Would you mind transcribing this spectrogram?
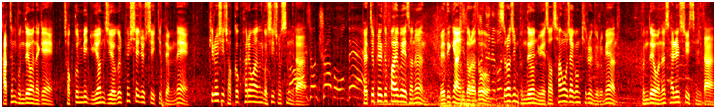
같은 분대원에게 적군 및 위험 지역을 표시해 줄 수 있기 때문에 필요시 적극 활용하는 것이 좋습니다. 배틀필드 5에서는 매듭이 아니더라도 쓰러진 분대원 위에서 상호작용 키를 누르면 분대원을 살릴 수 있습니다.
